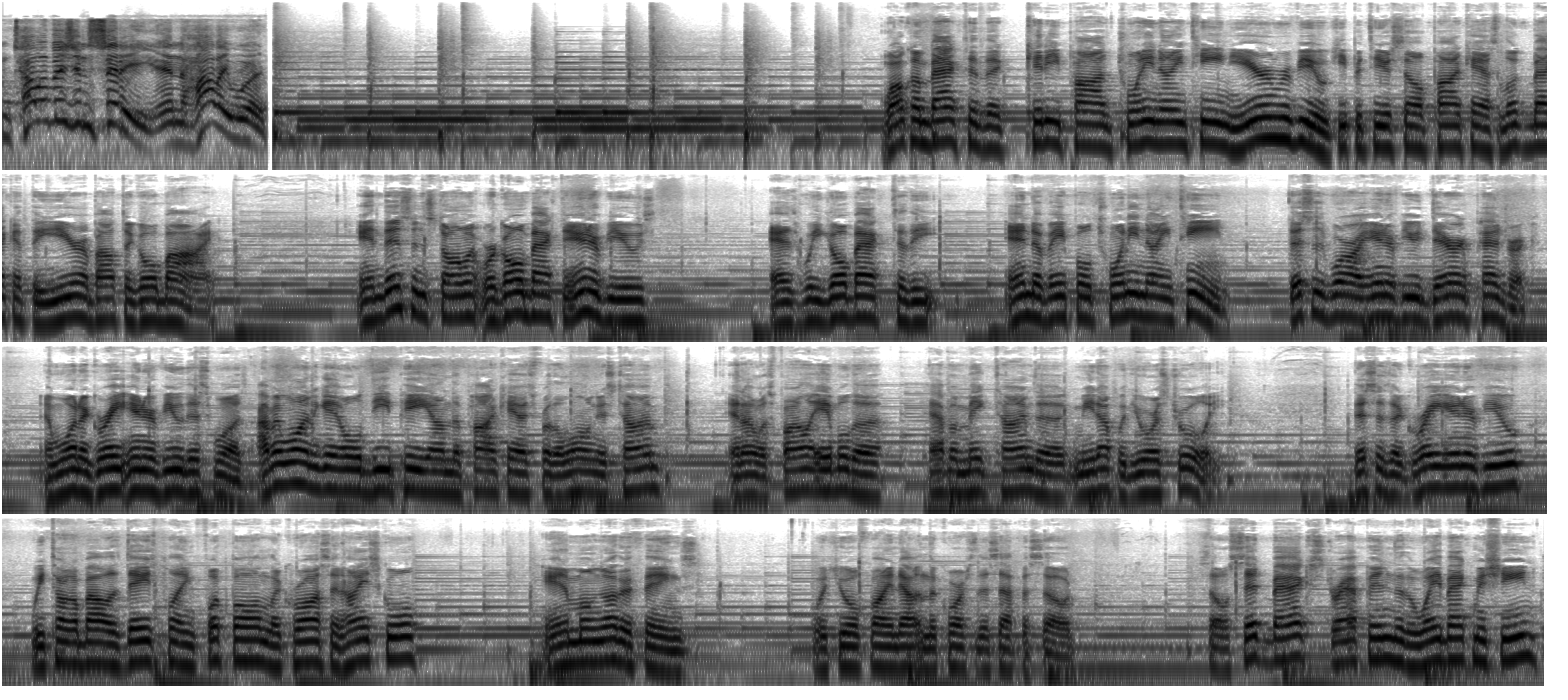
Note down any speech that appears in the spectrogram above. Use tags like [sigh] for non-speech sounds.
from Television City in Hollywood. Welcome back to the Kitty Pod 2019 Year in Review. Keep it to yourself podcast. Look back at the year about to go by. In this installment, we're going back to interviews as we go back to the end of April 2019. This is where I interviewed Derek Pedrick, and what a great interview this was. I've been wanting to get old DP on the podcast for the longest time, and I was finally able to have him make time to meet up with yours truly. This is a great interview. We talk about his days playing football and lacrosse in high school, and among other things, which you'll find out in the course of this episode. So sit back, strap into the Wayback Machine,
